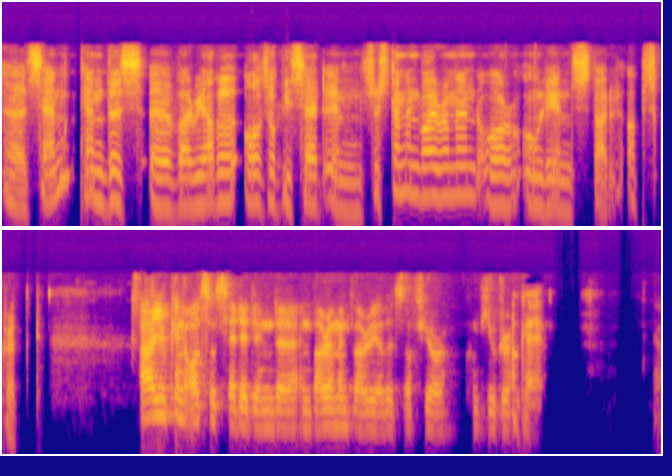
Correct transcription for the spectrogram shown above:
Uh, Sam, can this uh, variable also be set in system environment or only in startup script? Uh, you can also set it in the environment variables of your computer. Okay. Yeah.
